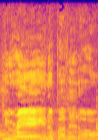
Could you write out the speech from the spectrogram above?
you reign above it all.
